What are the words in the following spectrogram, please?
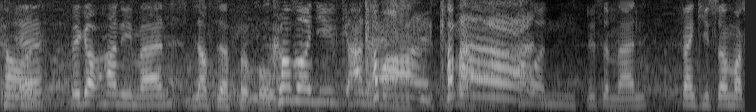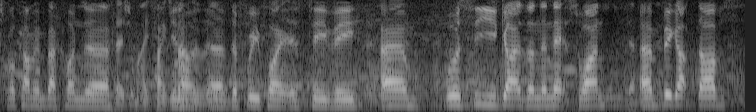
Come on. Big up, honey, man. She loves her football. Come on, you guys. Come on, come on. Come on. Listen, man. Thank you so much for coming back on the, Pleasure, mate. Thanks you for know, having the, the Three Pointers TV. Um, we'll see you guys on the next one. Definitely. Um, big up Dubs.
